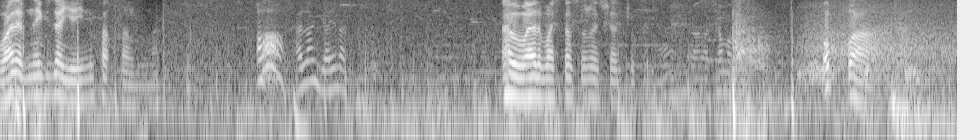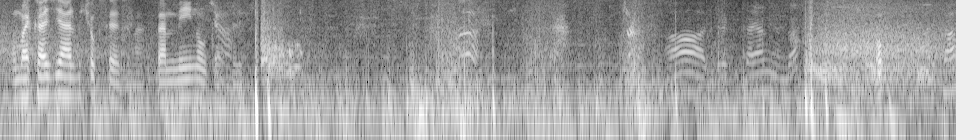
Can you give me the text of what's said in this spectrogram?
Var ya ne güzel yayını patlar bunlar. Aa! Her lan yayın aç. Abi var ya maçtan sonra şu an çok kötü. Şu an açamam. Hoppa. O Makaji harbi çok sevdim ha. Ben main olacağım kaleci. Aa, sürekli kayamıyorum da. Hop. Harika.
